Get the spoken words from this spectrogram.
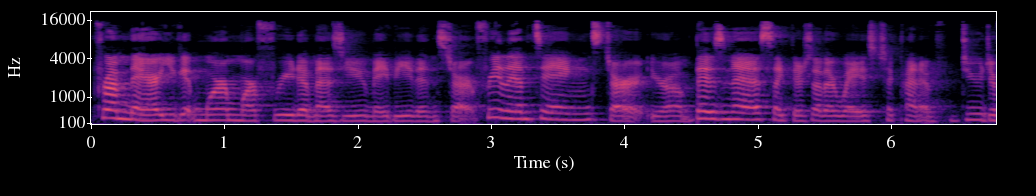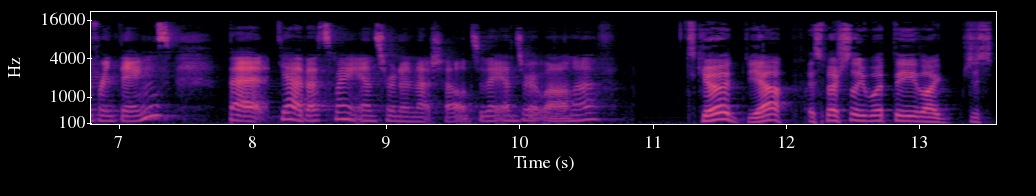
from there, you get more and more freedom as you maybe then start freelancing, start your own business. Like there's other ways to kind of do different things. But yeah, that's my answer in a nutshell. Did I answer it well enough? It's good, yeah. Especially with the like just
